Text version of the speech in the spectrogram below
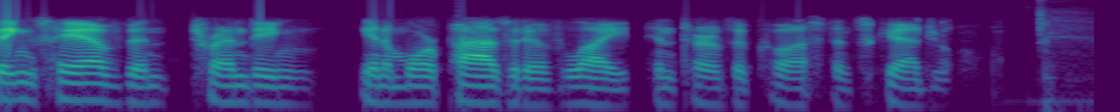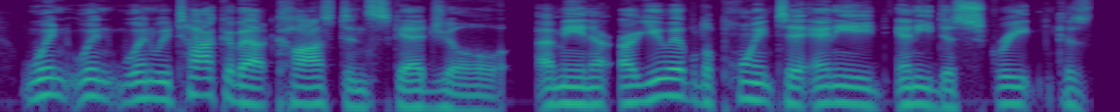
things have been trending in a more positive light in terms of cost and schedule. When when when we talk about cost and schedule, I mean, are- are you able to point to any any discrete? Because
